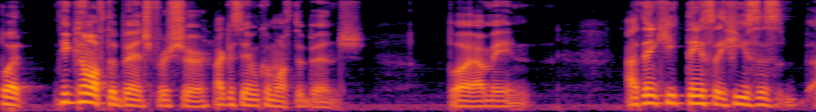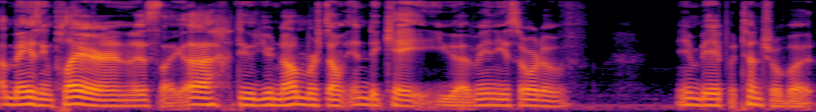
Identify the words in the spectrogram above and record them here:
But he can come off the bench for sure. I can see him come off the bench. But I mean, I think he thinks that he's this amazing player, and it's like, uh, dude, your numbers don't indicate you have any sort of NBA potential, but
